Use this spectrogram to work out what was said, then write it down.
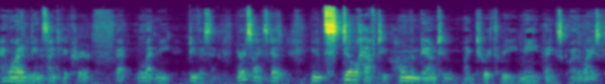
I wanted to be in a scientific career that let me do those things. Neuroscience doesn't. You still have to hone them down to like two or three main things. Otherwise,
